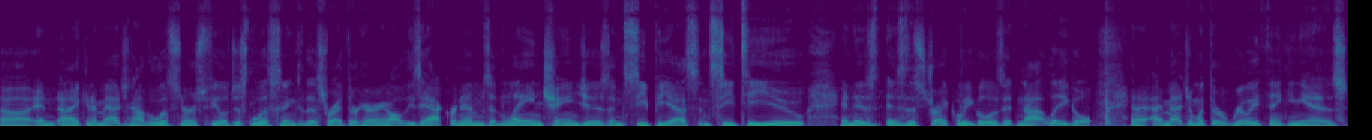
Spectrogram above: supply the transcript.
uh, and, and I can imagine how the listeners feel just listening to this. Right, they're hearing all these acronyms and lane changes and CPS and CTU, and is is the strike legal? Is it not legal? And I, I imagine what they're really thinking is,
